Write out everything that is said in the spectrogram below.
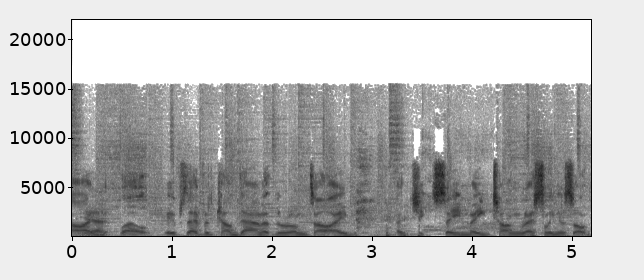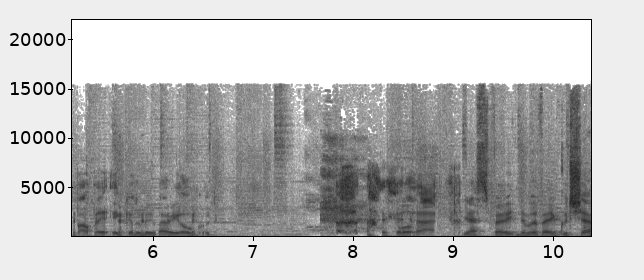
I, Yeah. Well, if Steph had come down at the wrong time and she'd seen me tongue wrestling a sock puppet, it could have been very awkward. Well, yes, very another very good show.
